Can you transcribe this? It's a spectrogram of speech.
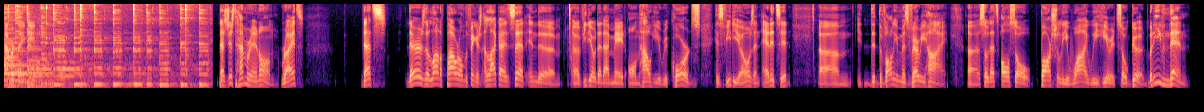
Hammer technique. That's just hammering on, right? That's there's a lot of power on the fingers and like i said in the uh, video that i made on how he records his videos and edits it um, the, the volume is very high. Uh, so that's also partially why we hear it so good. But even then,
